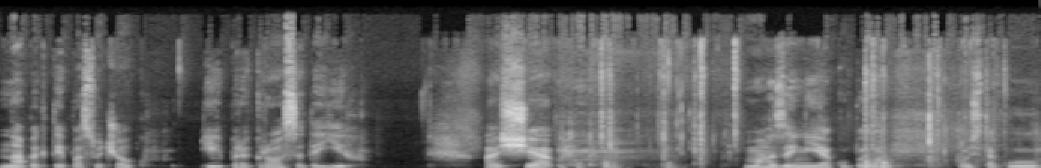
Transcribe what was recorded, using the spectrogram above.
напекти пасочок і прикрасити їх. А ще в магазині я купила ось таку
